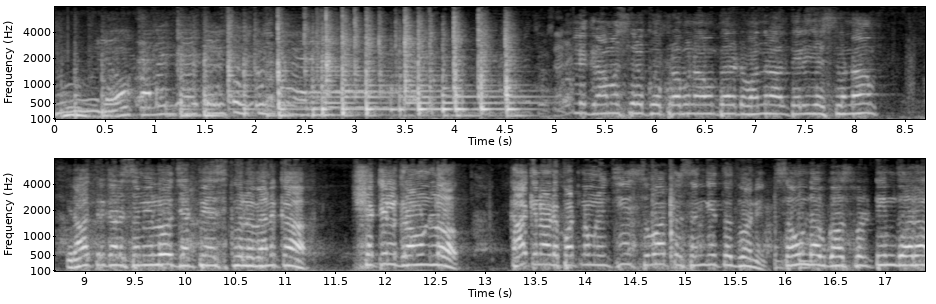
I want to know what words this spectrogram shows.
భూలోకమంతా తెలుసుకుంటాడు గ్రామస్తులకు ప్రభునామం పేరట వందనాలు తెలియజేస్తున్నాం. ఈ రాత్రికాల సమయంలో జడ్పీ స్కూల్ వెనక షటిల్ గ్రౌండ్లో కాకినాడ పట్నం నుంచి సువార్త సంగీత ధ్వని సౌండ్ ఆఫ్ గాస్పల్ టీం ద్వారా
